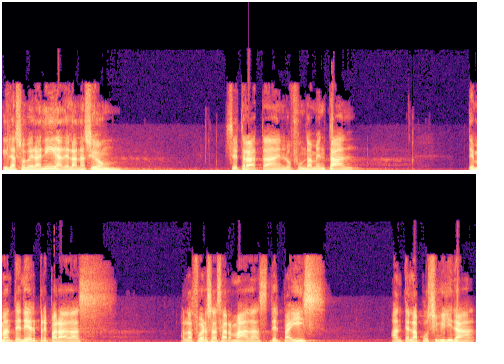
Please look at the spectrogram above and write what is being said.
y la soberanía de la nación. Se trata en lo fundamental de mantener preparadas a las Fuerzas Armadas del país ante la posibilidad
